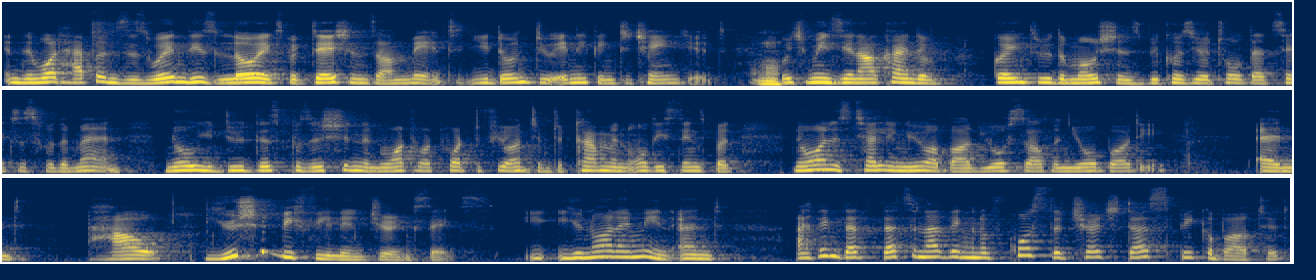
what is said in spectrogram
And then what happens is when these low expectations are met, you don't do anything to change it, mm. which means you're now kind of going through the motions because you're told that sex is for the man. No, you do this position and what, what, what if you want him to come and all these things, but no one is telling you about yourself and your body and how you should be feeling during sex. You, you know what I mean? And I think that that's another thing. And of course, the church does speak about it,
